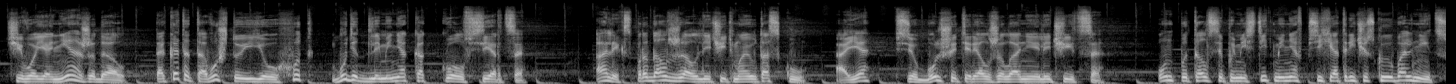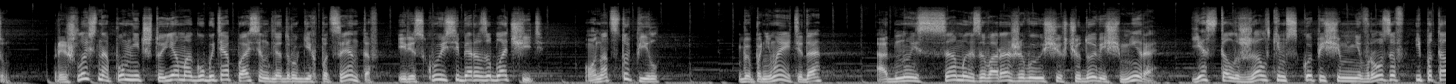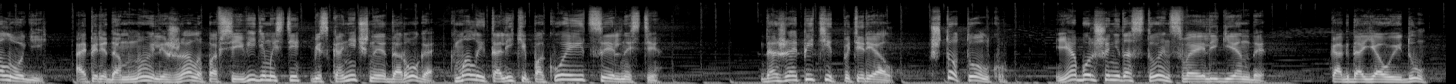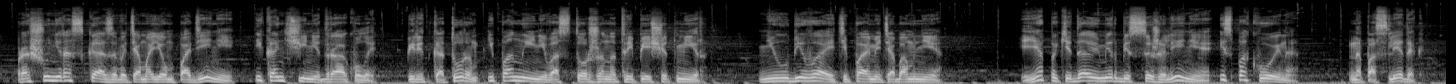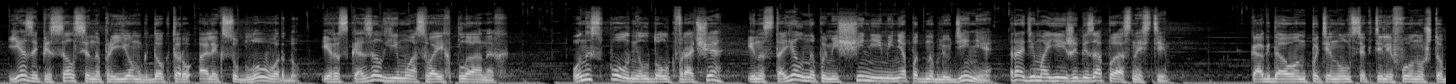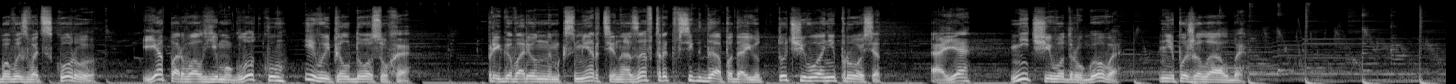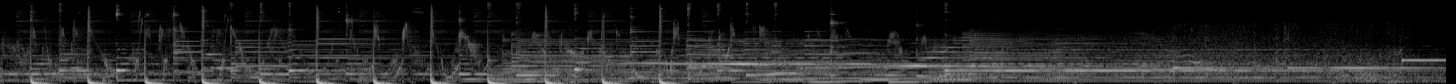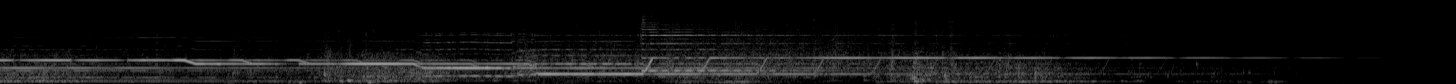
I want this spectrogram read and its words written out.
Чего я не ожидал, так это того, что ее уход будет для меня как кол в сердце. Алекс продолжал лечить мою тоску, а я все больше терял желание лечиться. Он пытался поместить меня в психиатрическую больницу. Пришлось напомнить, что я могу быть опасен для других пациентов и рискую себя разоблачить. Он отступил. Вы понимаете, да? Одно из самых завораживающих чудовищ мира я стал жалким скопищем неврозов и патологий – а передо мной лежала, по всей видимости, бесконечная дорога к малой талике покоя и цельности. Даже аппетит потерял. Что толку? Я больше не достоин своей легенды. Когда я уйду, прошу не рассказывать о моем падении и кончине Дракулы, перед которым и поныне восторженно трепещет мир. Не убивайте память обо мне. Я покидаю мир без сожаления и спокойно. Напоследок я записался на прием к доктору Алексу Блоуарду и рассказал ему о своих планах. Он исполнил долг врача и настоял на помещении меня под наблюдение ради моей же безопасности. Когда он потянулся к телефону, чтобы вызвать скорую, я порвал ему глотку и выпил досуха. Приговоренным к смерти на завтрак всегда подают то, чего они просят, а я ничего другого не пожелал бы.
